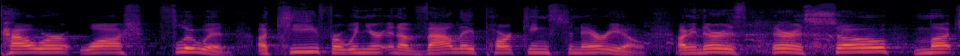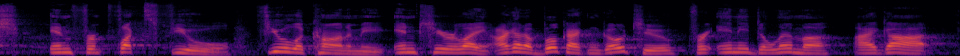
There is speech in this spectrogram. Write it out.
power wash fluid, a key for when you're in a valet parking scenario. I mean, there is, there is so much infra- flex fuel, fuel economy, interior lighting. I got a book I can go to for any dilemma I got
